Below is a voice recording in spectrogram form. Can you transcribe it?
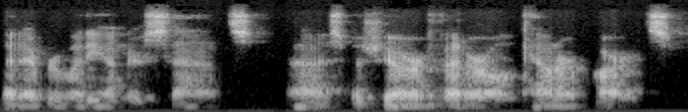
that everybody understands, uh, especially our federal counterparts,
